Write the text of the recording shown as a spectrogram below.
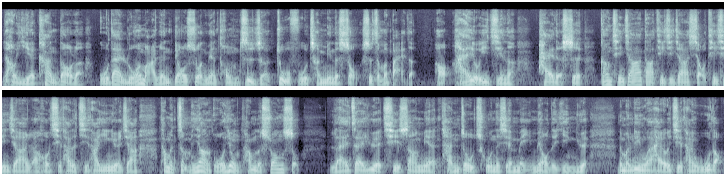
然后也看到了古代罗马人雕塑里面统治者祝福臣民的手是怎么摆的。好，还有一集呢，拍的是钢琴家、大提琴家、小提琴家，然后其他的吉他音乐家，他们怎么样活用他们的双手来在乐器上面弹奏出那些美妙的音乐。那么另外还有一集谈舞蹈。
